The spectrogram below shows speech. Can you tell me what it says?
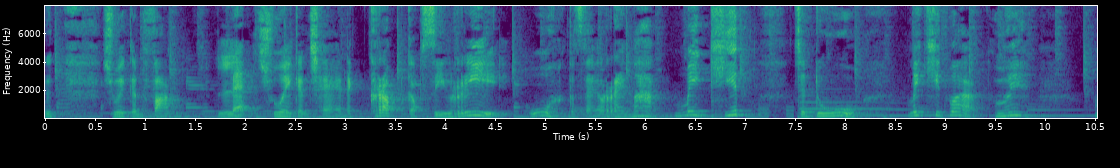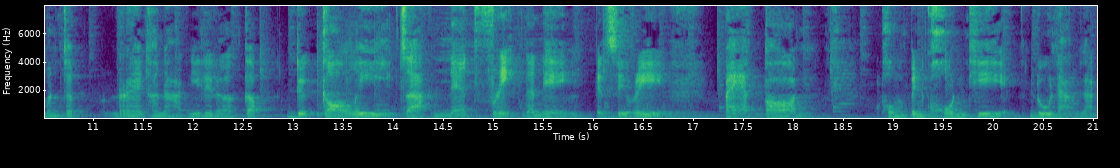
ๆ ช่วยกันฟัง และช่วยกันแชร์นะครับกับซีรีส์อู้กระแสแรงมาก ไม่คิดจะดู ไม่คิดว่า เฮ้ย มันจะแรงขนาดนี้เลยเหรอ กับ The Golly จาก Netflix นั่นเอง เป็นซีรีส์ 8 ตอน ผมเป็นคนที่ดูหนังอะ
